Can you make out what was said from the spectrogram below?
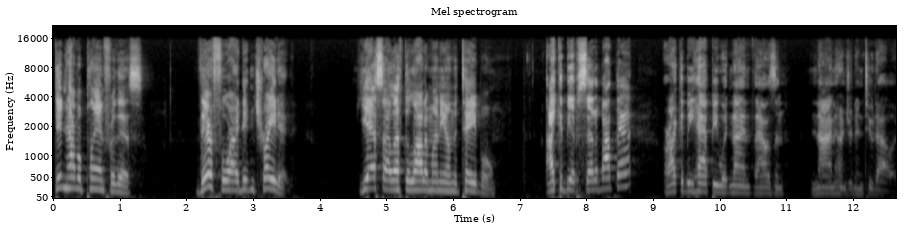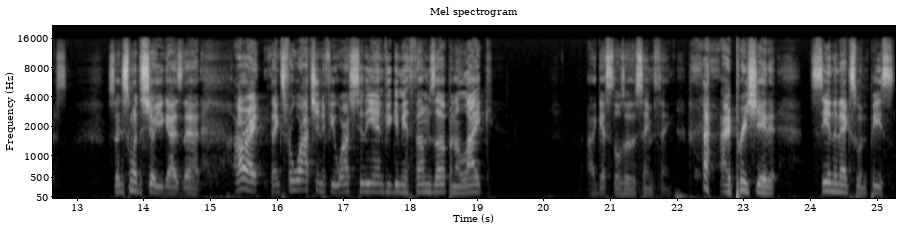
Didn't have a plan for this. Therefore, I didn't trade it. Yes, I left a lot of money on the table. I could be upset about that, or I could be happy with $9,902. So I just wanted to show you guys that. All right, thanks for watching. If you watch to the end, if you give me a thumbs up and a like, I guess those are the same thing. I appreciate it. See you in the next one. Peace.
